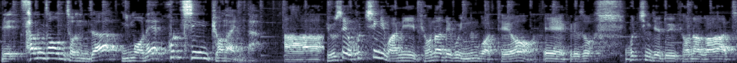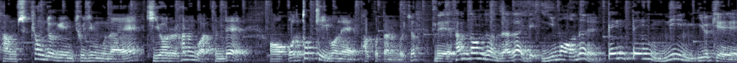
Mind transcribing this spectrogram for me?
네, 삼성전자 임원의 호칭 변화입니다. 아 요새 호칭이 많이 변화되고 있는 것 같아요 예 그래서 호칭 제도의 변화가 참 수평적인 조직 문화에 기여를 하는 것 같은데 어, 떻게 이번에 바꿨다는 거죠? 네, 삼성전자가 이제 임원을 땡땡님 이렇게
